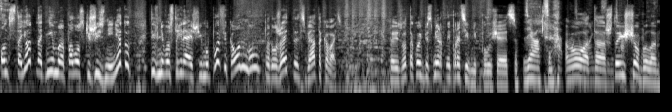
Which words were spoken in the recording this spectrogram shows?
он встает, над ним э, полоски жизни нету, ты в него стреляешь, ему пофиг, а он, ну, продолжает э, тебя атаковать. То есть вот такой бессмертный противник получается. Вот, что еще было?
